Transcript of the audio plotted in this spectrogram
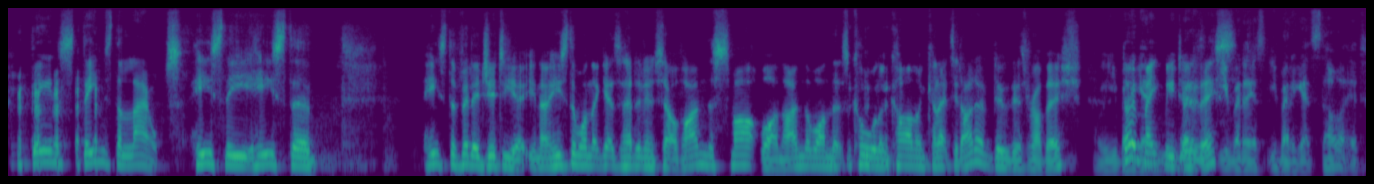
Dean's Dean's the lout. He's the he's the he's the village idiot. You know, he's the one that gets ahead of himself. I'm the smart one. I'm the one that's cool and calm and collected. I don't do this rubbish. Well, you Don't make me you do better- this. You better, you better get started.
